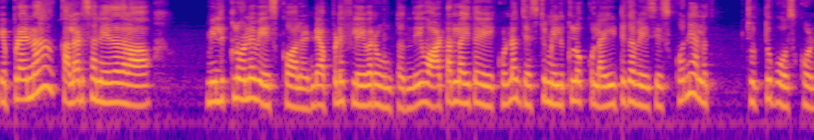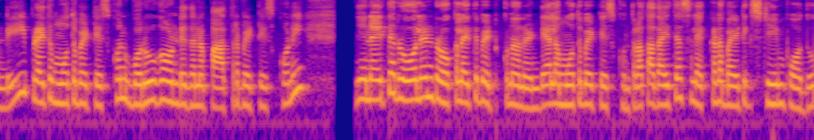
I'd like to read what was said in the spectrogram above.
ఎప్పుడైనా కలర్స్ అనేది అలా మిల్క్లోనే వేసుకోవాలండి. అప్పుడే ఫ్లేవర్ ఉంటుంది. వాటర్లో అయితే వేయకుండా జస్ట్ మిల్క్లో లైట్గా వేసేసుకొని అలా చుట్టూ పోసుకోండి. ఇప్పుడైతే మూత పెట్టేసుకొని బరువుగా ఉండేదన్న పాత్ర పెట్టేసుకొని నేనైతే రోల్ అండ్ రోకలు అయితే పెట్టుకున్నానండి. అలా మూత పెట్టేసుకున్న తర్వాత అదైతే అసలు ఎక్కడ బయటికి స్టీమ్ పోదు.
